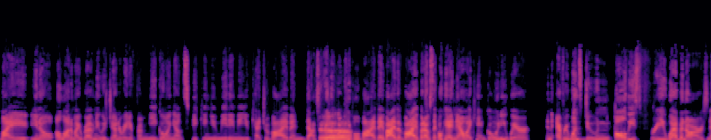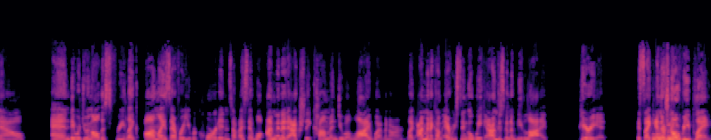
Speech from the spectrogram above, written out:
my, you know, a lot of my revenue was generated from me going out speaking, you meeting me, you catch a vibe. And that's really what people buy. They buy the vibe. But I was like, okay, now I can't go anywhere. And everyone's doing all these free webinars now. And they were doing all this free, like online stuff where you record it and stuff. I said, well, I'm going to actually come and do a live webinar. Like, I'm going to come every single week and I'm just going to be live, period. It's like, and Love there's no replay.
